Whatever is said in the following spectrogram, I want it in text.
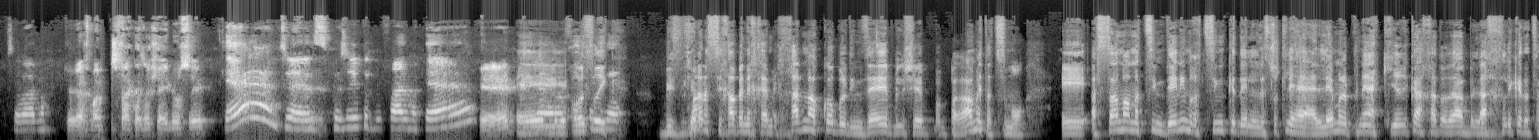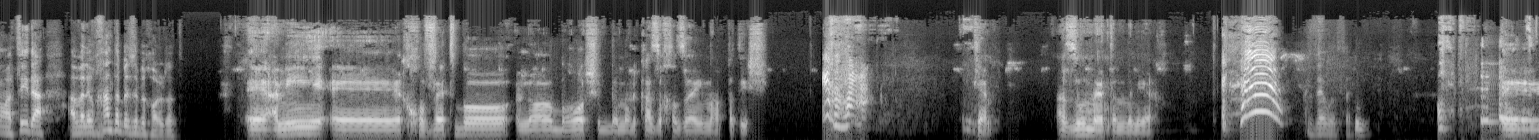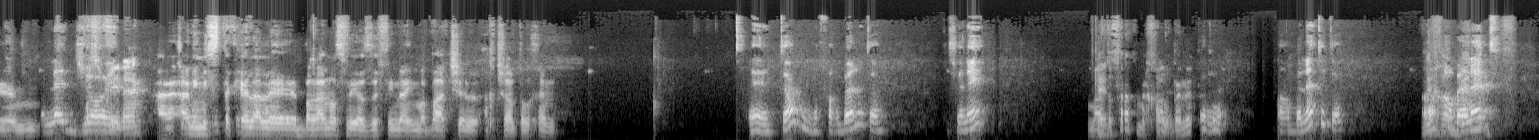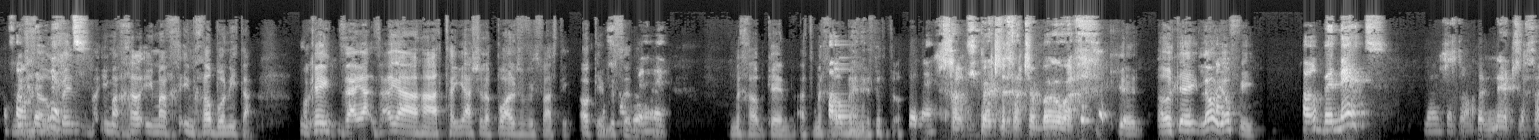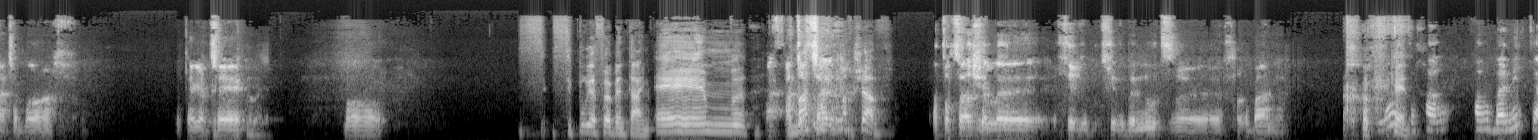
סבבה. תראה איך במשחק הזה שהיינו עושים? כן, שקושרים את הגופה על מקל. כן. אה, ועושים עוזריק, כזה. בזמן כן. השיחה ביניכם, אחד מהקובלדים, זה שפרם את עצמו, אה, עשה מאמצים די נמרצים כדי לנסות להיעלם על פני הקיר ככה, אתה יודע, להחליק את עצמו הצידה, אבל הבחנת בזה בכל זאת. אה, אני אה, חובט בו, לא בראש, במרכז החזה עם הפטיש. כן. אז הוא מת, אני מניח. זה הוא עושה. הנה, אני מסתכל על אה, ברנוס ויוזפינה עם מבט של עכשיו תורכם. אה, טוב, נחרבן אותו. שני? מה כן. את עושה? את מחרבנת אותו? מחרבנת אותו. מחרבנת. מחרבנת. מחרבן. עם חרבוניטה. אוקיי? זה היה ההטייה של הפועל שפספסתי. אוקיי, בסדר. מחרבנת. מחר- כן, את מחרבנת אותו. חרבט לך את המוח. כן, אוקיי, לא, יופי. חרבנת. לא יודע. חרבנט לך את המוח. אתה יוצא כמו... ס- סיפור יפה בינתיים. אמ, מה אתם עושים עכשיו? התוצר של אה, חיר- חרבנות זה חרבנה. לא, כן. חרבניתה.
